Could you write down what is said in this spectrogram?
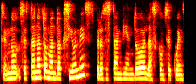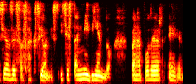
Se, no, se están tomando acciones, pero se están viendo las consecuencias de esas acciones y se están midiendo para poder eh,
